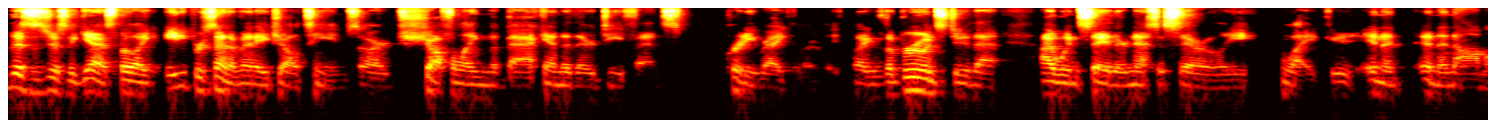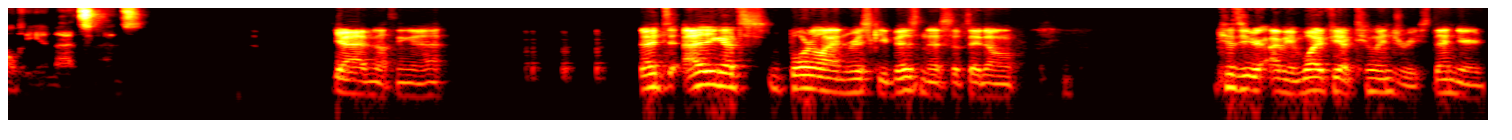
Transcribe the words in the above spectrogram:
this is just a guess, but like eighty percent of NHL teams are shuffling the back end of their defense pretty regularly. Like if the Bruins do that, I wouldn't say they're necessarily like in a, an anomaly in that sense. Yeah, I have nothing to add. It's, I think that's borderline risky business if they don't. Because you're, I mean, what if you have two injuries? Then you're, I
